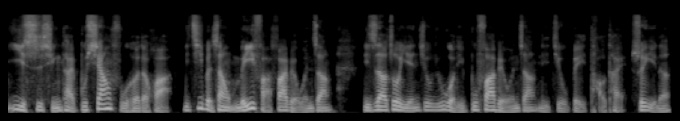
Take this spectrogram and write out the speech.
意识形态不相符合的话，你基本上没法发表文章。你知道做研究，如果你不发表文章，你就被淘汰。所以呢，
